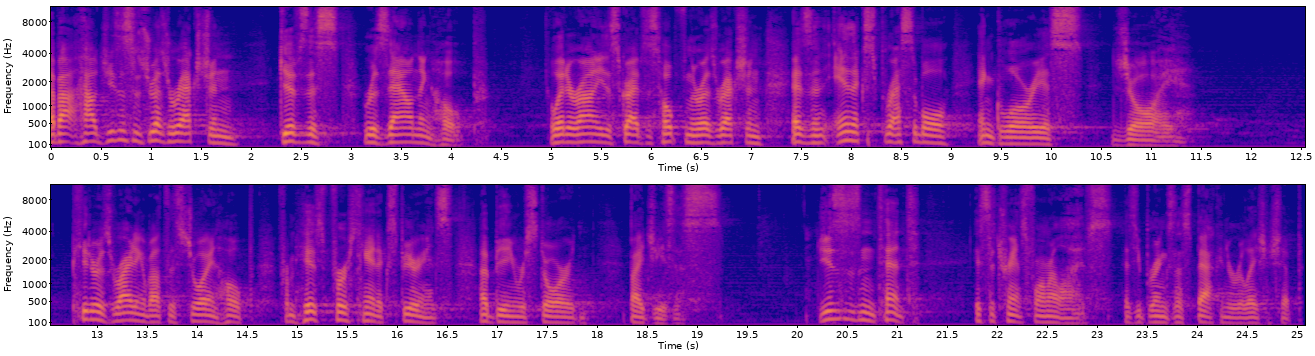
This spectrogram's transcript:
about how Jesus' resurrection gives this resounding hope. Later on, he describes this hope from the resurrection as an inexpressible and glorious joy. Peter is writing about this joy and hope from his firsthand experience of being restored by Jesus. Jesus' intent is to transform our lives as he brings us back into relationship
